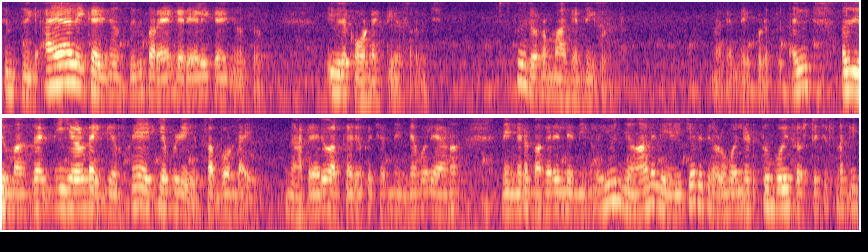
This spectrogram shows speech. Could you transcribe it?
ചിന്തിച്ച് നോക്കി അയാൾ ഈ കഴിഞ്ഞ ദിവസം ഇത് പറയാൻ കാര്യം അയാൾ ഈ കഴിഞ്ഞ ദിവസം ഇവരെ കോണ്ടാക്ട് ചെയ്യാൻ ശ്രമിച്ചു. അപ്പോൾ ഇവരുടെ മകന്റെ കൊടുത്തു. മകന്റെ കൊടുത്ത്. അത് അത് മകൻ ഇയാളുടെ ഗർഭിണിയായിരിക്കുമ്പോഴേ സംഭവം ഉണ്ടായി. നാട്ടുകാരും ആൾക്കാരും ഒക്കെ ചെന്ന് ഇന്ന പോലെയാണ് നിങ്ങളുടെ മകനല്ലേ നിങ്ങൾ? അയ്യോ ഞാനല്ലേ എനിക്കറിയത്തില്ല. വല്ലയിടത്തും പോയി സൃഷ്ടിച്ചിട്ടുണ്ടെങ്കിൽ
